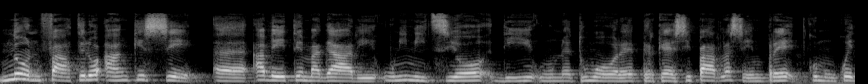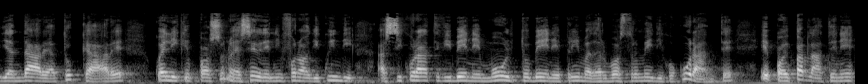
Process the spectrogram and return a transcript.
non fatelo anche se eh, avete magari un inizio di un tumore, perché si parla sempre comunque di andare a toccare quelli che possono essere dei linfonodi, quindi assicuratevi bene, molto bene prima dal vostro medico curante e poi parlatene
